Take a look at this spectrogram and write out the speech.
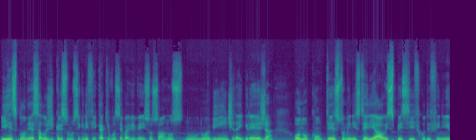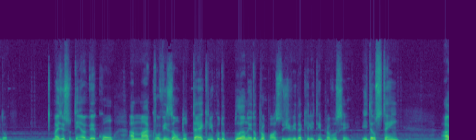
e resplandeça a luz de Cristo, não significa que você vai viver isso só nos, no, no ambiente da igreja ou no contexto ministerial específico definido, mas isso tem a ver com a macrovisão do técnico, do plano e do propósito de vida que ele tem para você. E Deus tem. A,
